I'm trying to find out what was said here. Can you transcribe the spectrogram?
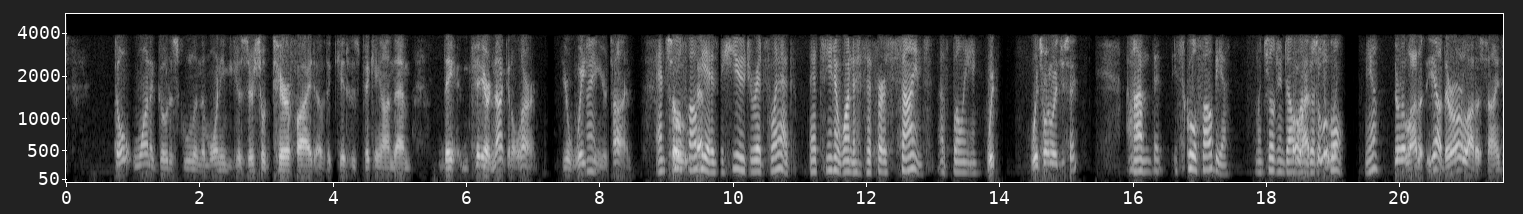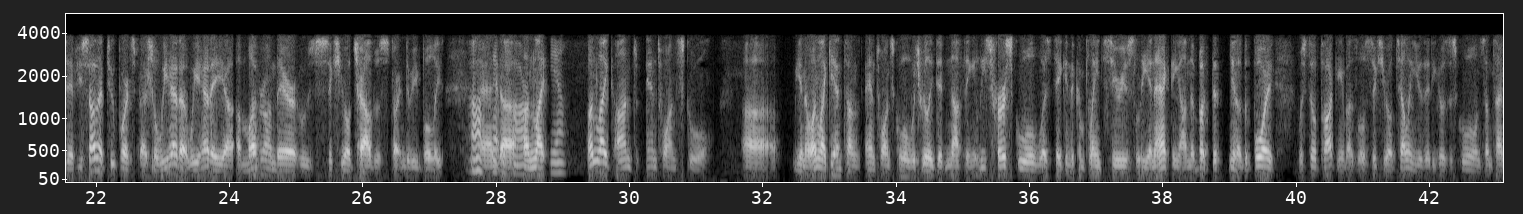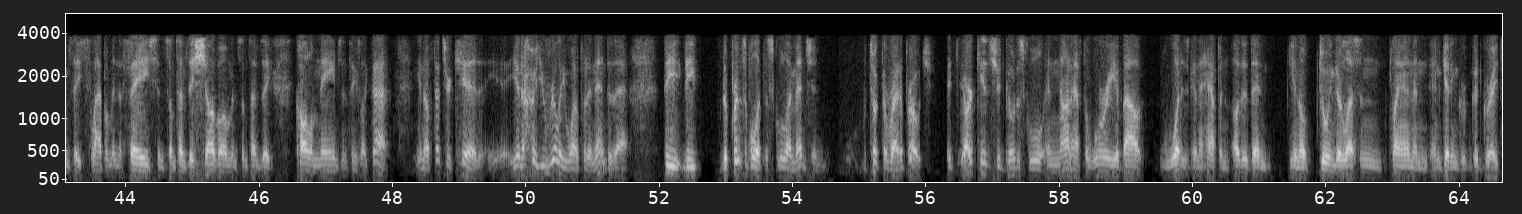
don't want to go to school in the morning because they're so terrified of the kid who's picking on them, they they are not going to learn. You're wasting right. your time. And school so phobia is a huge red flag. That's you know one of the first signs of bullying. Which, which one would you say? Um, the school phobia when children don't oh, want to absolutely. go to school. Yeah. There are a lot of yeah, there are a lot of signs. If you saw that two part special, we had a we had a a mother on there whose six year old child was starting to be bullied. Oh, and that was uh, unlike yeah. unlike Antoine's school, uh, you know, unlike Antoine, Antoine's school, which really did nothing, at least her school was taking the complaints seriously and acting on them. But the you know the boy was still talking about his little six year old telling you that he goes to school and sometimes they slap him in the face and sometimes they shove him and sometimes they call him names and things like that. You know, if that's your kid, you know, you really want to put an end to that. The the the principal at the school I mentioned took the right approach. It, our kids should go to school and not have to worry about what is going to happen other than you know doing their lesson plan and and getting good grades.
